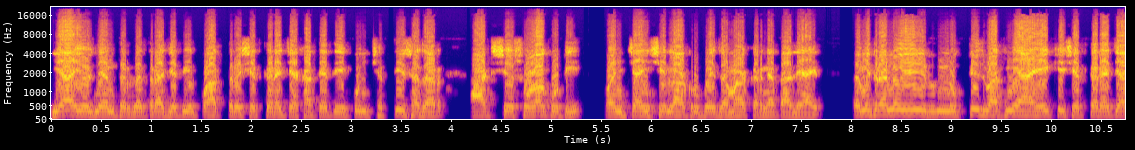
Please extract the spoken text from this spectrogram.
या योजनेअंतर्गत राज्यातील पात्र शेतकऱ्याच्या खात्यात एकूण छत्तीस हजार आठशे सोळा कोटी पंच्याऐंशी लाख रुपये जमा करण्यात आले आहेत. तर मित्रांनो ही नुकतीच बातमी आहे की शेतकऱ्याच्या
